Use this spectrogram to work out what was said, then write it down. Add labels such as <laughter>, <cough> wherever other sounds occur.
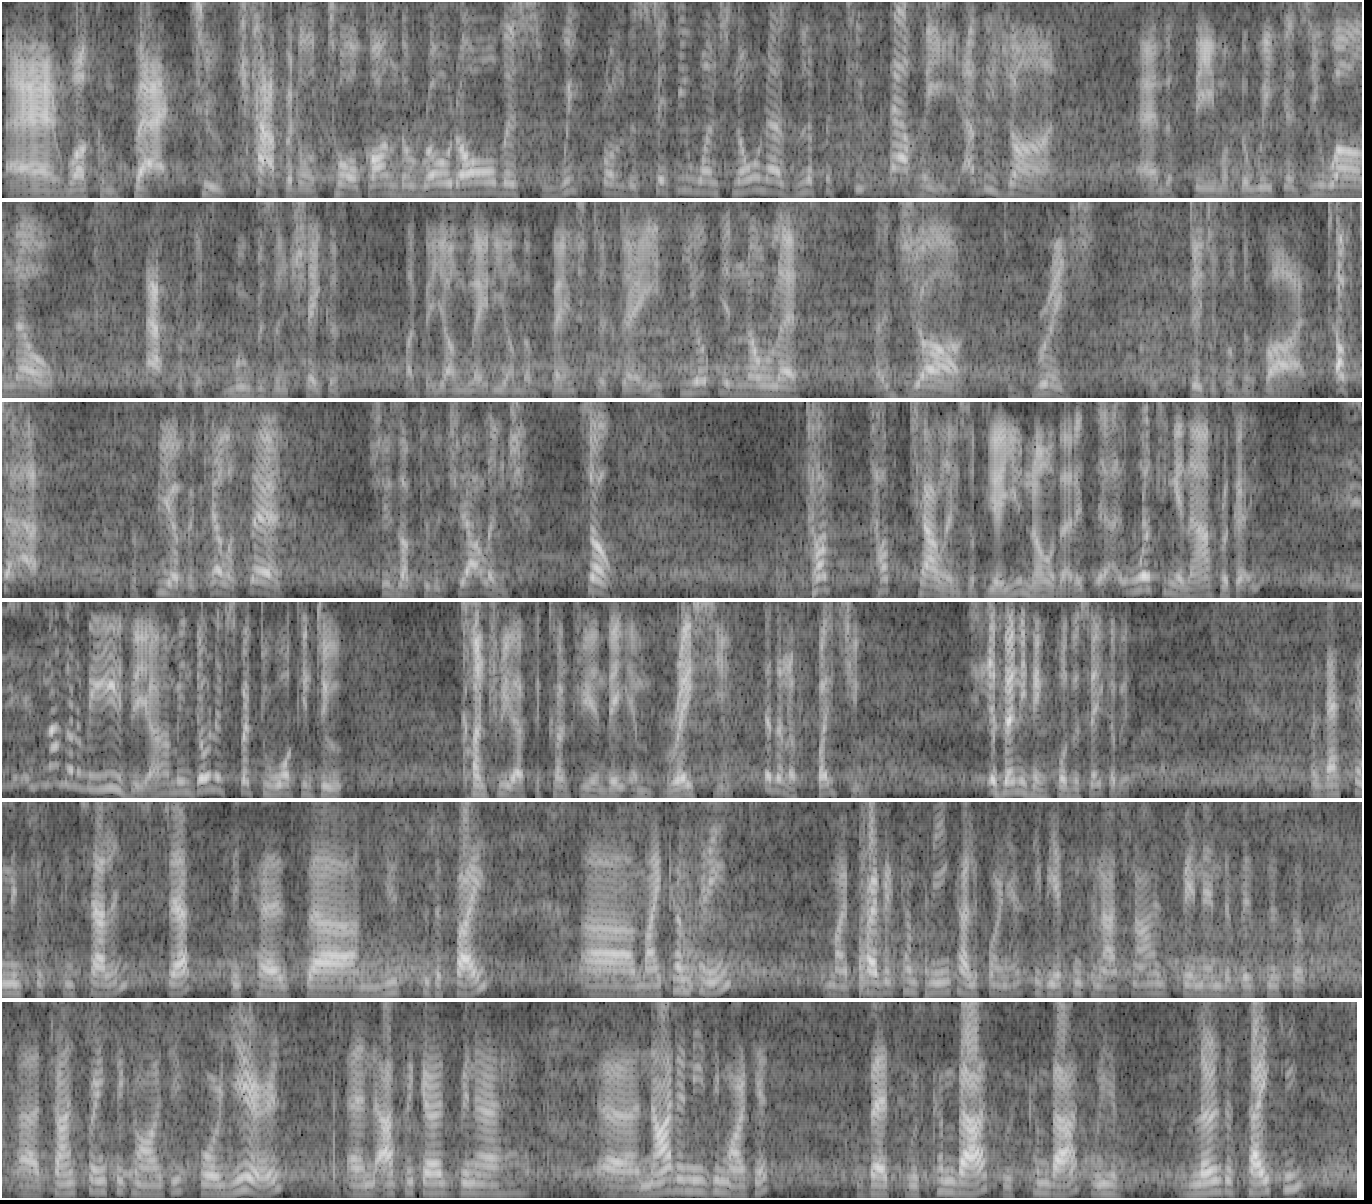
And welcome back to Capital Talk on the road all this week from the city once known as Le Petit Paris, Abidjan. And the theme of the week, as you all know, Africa's movers and shakers, like the young lady on the bench today, Ethiopia no less, a job to bridge the digital divide. Tough task, as Sophia Bekele says. She's up to the challenge. So, tough tough challenge, Sophia. You know that. It, uh, working in Africa, it's not going to be easy. I mean, don't expect to walk into country after country and they embrace you. They're going to fight you, if anything, for the sake of it. Well, that's an interesting challenge, Jeff, because uh, I'm used to the fight. Uh, my company, my private company in California, CBS International, has been in the business of uh, transferring technology for years, and Africa has been a, uh, not an easy market, but we've come back, we've come back, we have learned the psyche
